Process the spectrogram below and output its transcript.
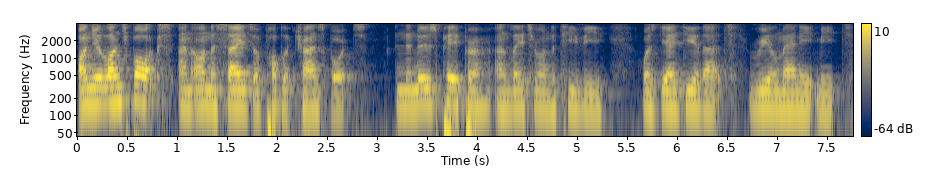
On your lunchbox and on the sides of public transport, in the newspaper and later on the TV, was the idea that real men eat meat.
